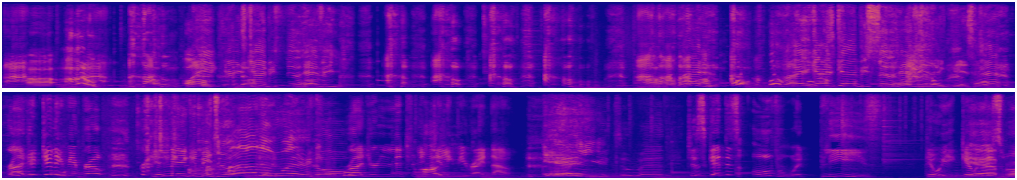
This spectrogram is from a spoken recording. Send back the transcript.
ah, Uh, ow! ah, Why Oh, you guys gotta be so heavy? ow, ow, ow, ow. Why, why you guys gotta be so heavy like this, huh? Rod, you're killing me, bro. Rod, You're making me do all the work. No. Rod, you're literally Rod. killing me right now. Yeah, you too, man. Just get this over with, please. Can we can we just bro,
